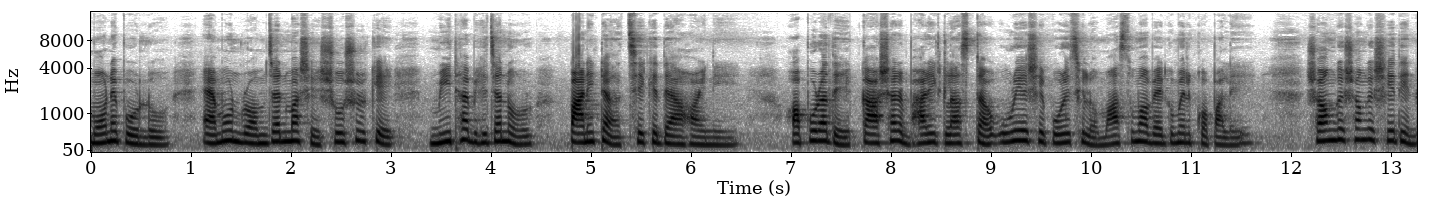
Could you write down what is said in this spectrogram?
মনে পড়ল, এমন রমজান মাসে শ্বশুরকে মিঠা ভেজানোর পানিটা ছেঁকে দেওয়া হয়নি। অপরাধে কাঁসার ভারী গ্লাসটা উড়ে এসে পড়েছিল মাসুমা বেগমের কপালে। সঙ্গে সঙ্গে সেদিন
